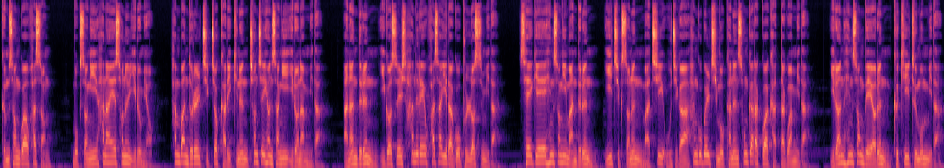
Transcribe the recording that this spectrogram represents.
금성과 화성, 목성이 하나의 선을 이루며 한반도를 직접 가리키는 천체 현상이 일어납니다. 아난들은 이것을 하늘의 화사이라고 불렀습니다. 세 개의 행성이 만드는 이 직선은 마치 우지가 한국을 지목하는 손가락과 같다고 합니다. 이런 행성 배열은 극히 드뭅니다.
